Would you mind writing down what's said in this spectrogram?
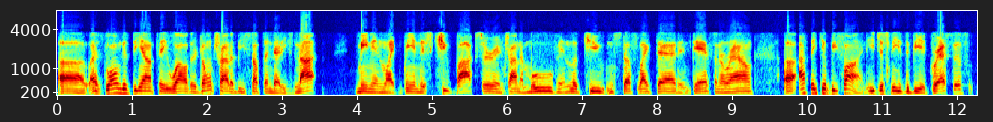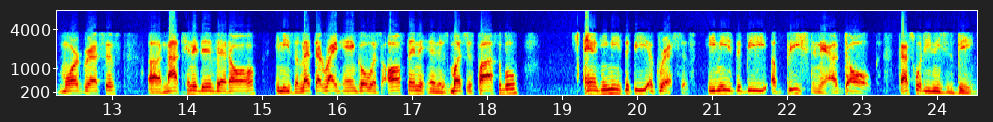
Uh, as long as Deontay Wilder don't try to be something that he's not, meaning like being this cute boxer and trying to move and look cute and stuff like that and dancing around, uh, I think he'll be fine. He just needs to be aggressive, more aggressive, uh, not tentative at all. He needs to let that right hand go as often and as much as possible. And he needs to be aggressive. He needs to be a beast in there, a dog. That's what he needs to be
